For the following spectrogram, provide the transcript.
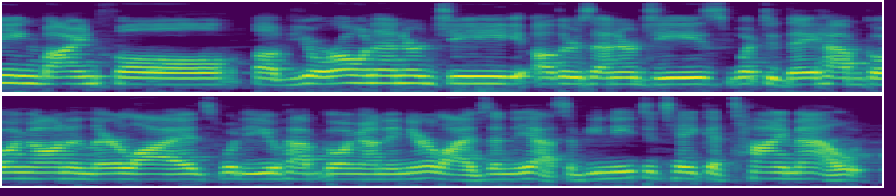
being mindful of your own energy others energies what do they have going on in their lives? What do you have going on in your lives? And yes if you need to take a time out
